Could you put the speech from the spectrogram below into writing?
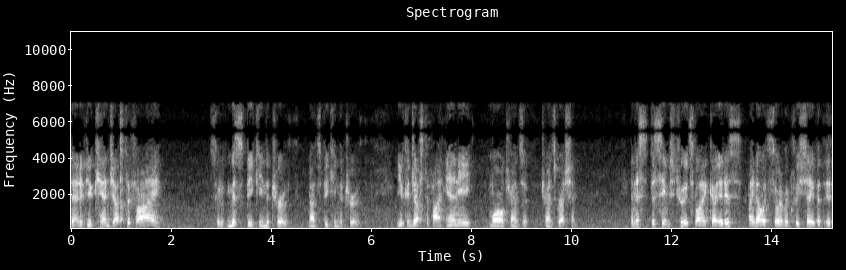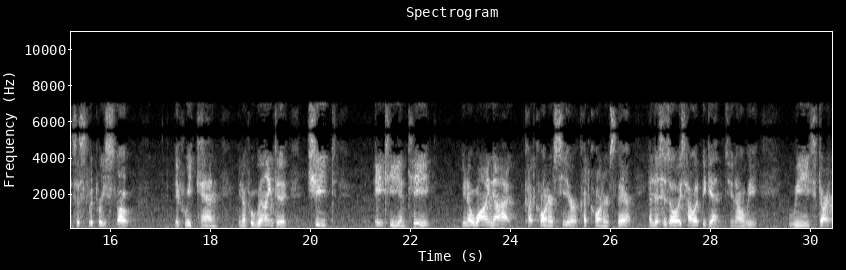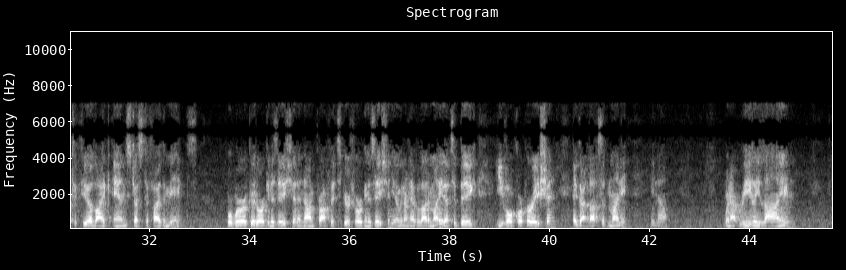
that if you can justify sort of misspeaking the truth, not speaking the truth, you can justify any moral trans- transgression. And this, this seems true. It's like, uh, it is, I know it's sort of a cliche, but it's a slippery slope. If we can, you know, if we're willing to cheat AT&T, you know, why not cut corners here or cut corners there? And this is always how it begins. You know, we we start to feel like ends justify the means. Well, we're a good organization, a nonprofit spiritual organization. You know, we don't have a lot of money. That's a big evil corporation. They've got lots of money. You know, we're not really lying,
